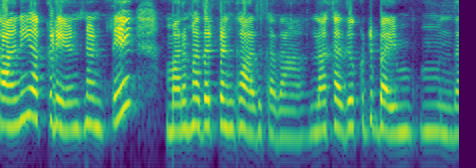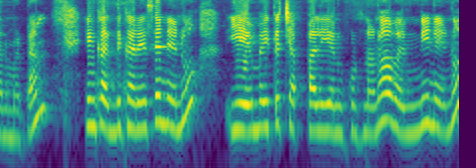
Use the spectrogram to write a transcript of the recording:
కానీ అక్కడ ఏంటంటే మన మదర్ టంగ్ కాదు కదా. నాకు అది ఒకటి భయం ఉందనమాట ఇంకా అందుకనేసే నేను ఏమైతే చెప్పాలి అనుకుంటున్నానో అవన్నీ నేను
